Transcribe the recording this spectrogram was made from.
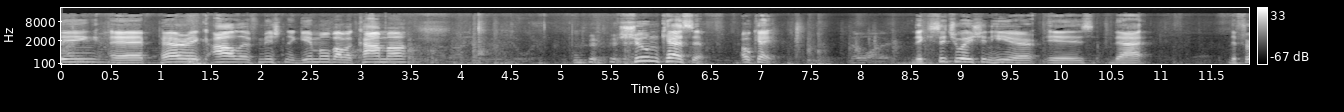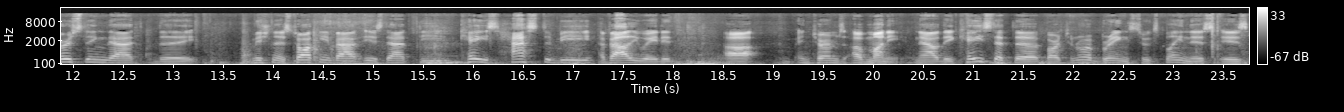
something. Uh, Perik Aleph Mishnah Gimel Bava Kama. Shum Kesef. Okay. The situation here is that the first thing that the Mishnah is talking about is that the case has to be evaluated uh, in terms of money. Now, the case that the Bartanura brings to explain this is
